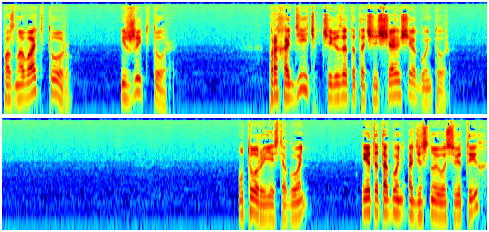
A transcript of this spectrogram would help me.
познавать Тору и жить Торой. Проходить через этот очищающий огонь Торы. У Торы есть огонь, и этот огонь одесну его святых,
